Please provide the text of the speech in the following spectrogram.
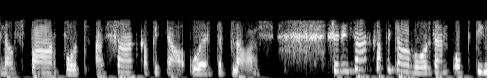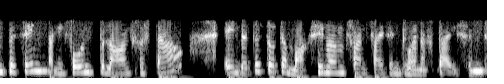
in hul spaarpot as saadkapitaal oor te plaas. So die saadkapitaal word dan op 10% van die fondsbalans gestel en dit is tot 'n maksimum van 25000.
